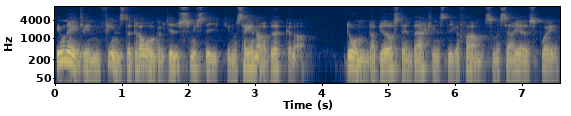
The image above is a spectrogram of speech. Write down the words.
Onekligen finns det drag av ljusmystik i de senare böckerna, de där Björsten verkligen stiger fram som en seriös poet.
